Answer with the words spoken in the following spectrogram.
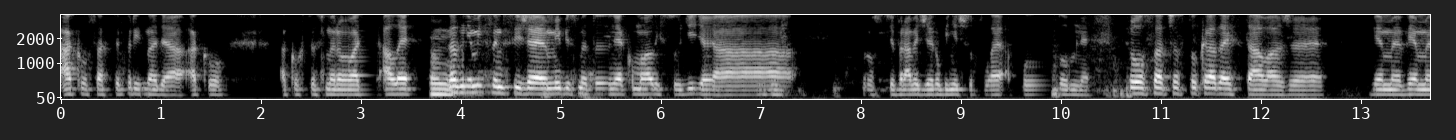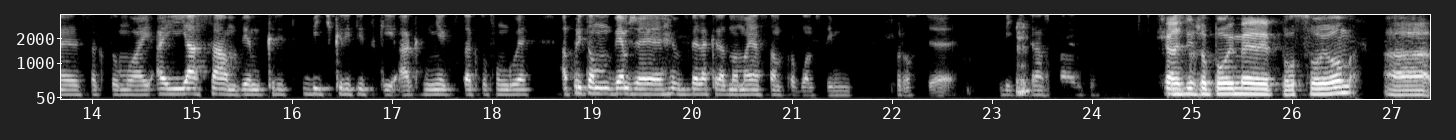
ako sa chce priznať a ako, ako chce smerovať. Ale um. zase nemyslím si, že my by sme to nejako mali súdiť a proste vraviť, že robí niečo zlé a podobne. Čo sa častokrát aj stáva, že vieme, vieme sa k tomu aj, aj ja sám viem krit, byť kritický, ak niekto takto funguje. A pritom viem, že veľakrát mám aj ja sám problém s tým proste byť transparentný. Každý to pojme po svojom a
